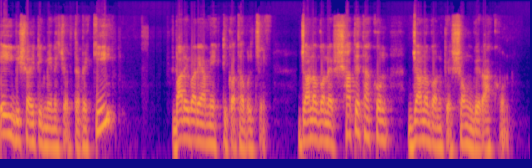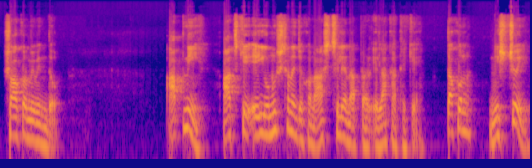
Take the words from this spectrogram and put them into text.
এই বিষয়টি মেনে চলতে হবে। কি? বারে বারে আমি একটি কথা বলছি। জনগণের সাথে থাকুন, জনগণকে সঙ্গে রাখুন। সহকর্মীবৃন্দ, আপনি আজকে এই অনুষ্ঠানে যখন আসছিলেন আপনার এলাকা থেকে, তখন নিশ্চয়ই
